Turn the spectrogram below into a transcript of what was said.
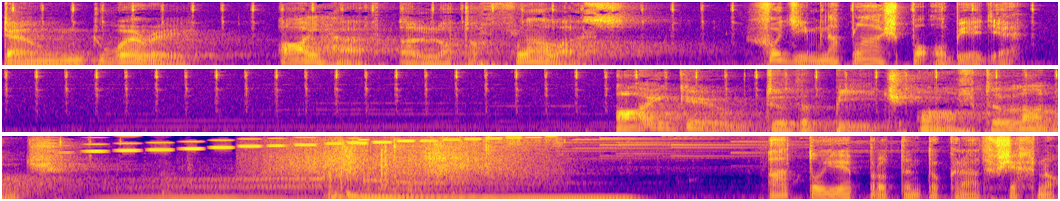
Don't worry. I have a lot of flowers. Chodím na pláž po obědě. I go to the beach after lunch. A to je pro tentokrát všechno.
